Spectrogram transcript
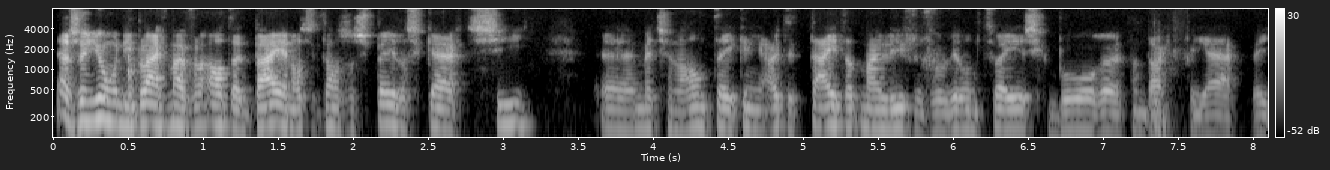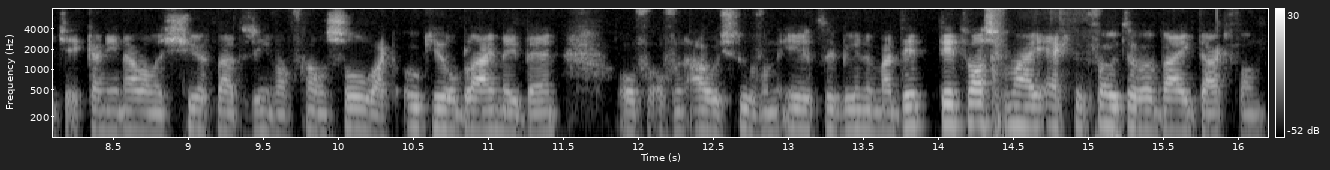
ja, zo'n jongen die blijft mij voor altijd bij. En als ik dan zo'n spelerskaart zie, uh, met zijn handtekening uit de tijd dat mijn liefde voor Willem II is geboren. Dan dacht ik van ja, weet je, ik kan hier nou wel een shirt laten zien van Frans Sol, waar ik ook heel blij mee ben. Of, of een oude stoel van de eretribune. Maar dit, dit was voor mij echt een foto waarbij ik dacht van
